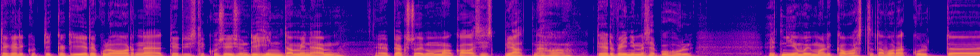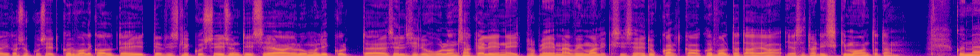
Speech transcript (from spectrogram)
tegelikult ikkagi regulaarne tervisliku seisundi hindamine peaks toimuma ka siis pealtnäha terve inimese puhul et nii on võimalik avastada varakult äh, igasuguseid kõrvalkaldeid tervislikus seisundis ja, ja loomulikult äh, sellisel juhul on sageli neid probleeme võimalik siis edukalt ka kõrvaldada ja, ja seda riski maandada kui me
